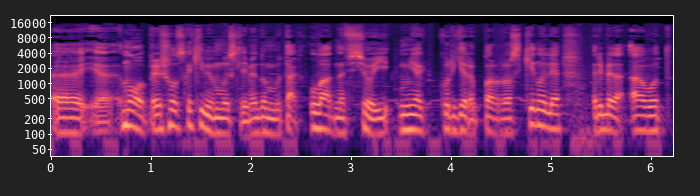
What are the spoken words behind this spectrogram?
Э, э, но пришел с какими мыслями? Думаю, так, ладно, все, у меня курьеры пару раз кинули. Ребята, а вот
